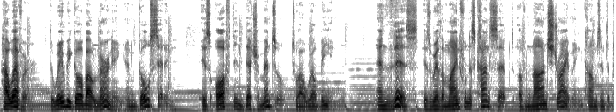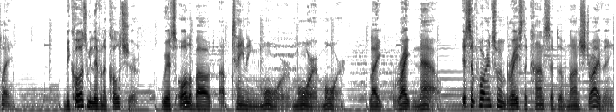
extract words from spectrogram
However, the way we go about learning and goal setting is often detrimental to our well being. And this is where the mindfulness concept of non striving comes into play. Because we live in a culture where it's all about obtaining more, more, more, like right now, it's important to embrace the concept of non striving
